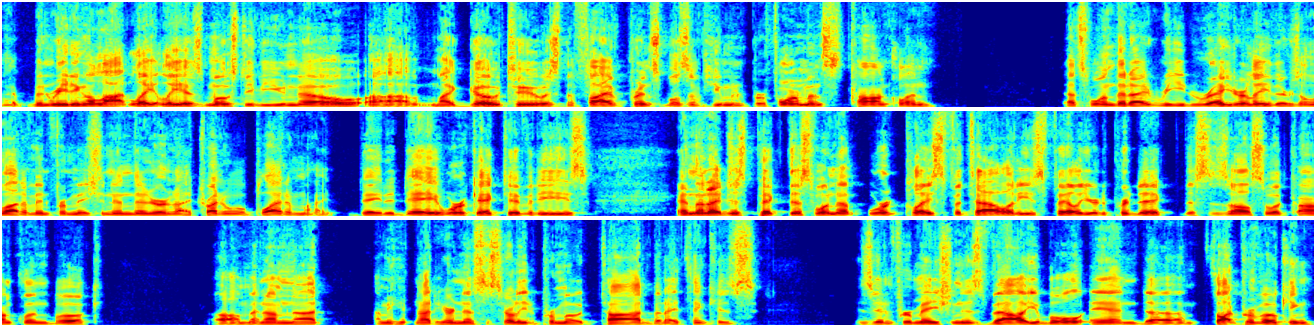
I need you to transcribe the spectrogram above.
I've been reading a lot lately, as most of you know. Uh, my go-to is the Five Principles of Human Performance, Conklin. That's one that I read regularly. There's a lot of information in there that I try to apply to my day-to-day work activities and then I just picked this one up Workplace Fatalities Failure to Predict. This is also a Conklin book. Um, and I'm not, I mean, not here necessarily to promote Todd, but I think his his information is valuable and uh, thought provoking.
